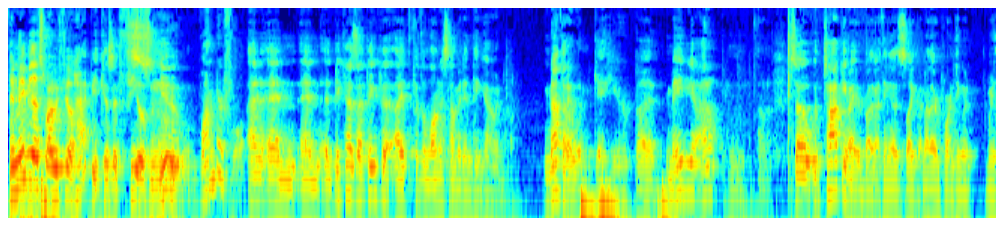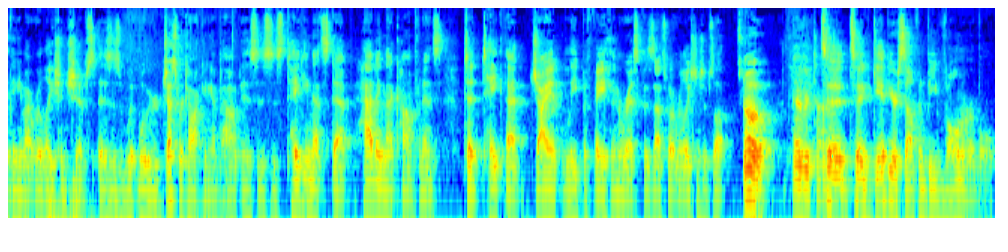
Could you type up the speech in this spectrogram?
and maybe that's why we feel happy because it feels so new. wonderful, and and and because I think that I for the longest time I didn't think I would. Not that I wouldn't get here, but maybe I don't. hmm, I don't know. So with talking about your brother, I think that's like another important thing when, when you're thinking about relationships is is what we were just were talking about is is, is taking that step, having that confidence to take that giant leap of faith and risk because that's what relationships are Oh, every time. to to give yourself and be vulnerable,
